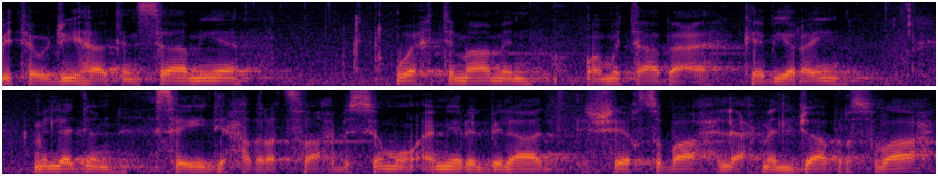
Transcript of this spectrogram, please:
بتوجيهات سامية واهتمام ومتابعة كبيرين. من لدن سيدي حضرة صاحب السمو أمير البلاد الشيخ صباح الأحمد الجابر صباح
